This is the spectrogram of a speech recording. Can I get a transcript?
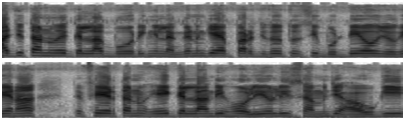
ਅੱਜ ਤੁਹਾਨੂੰ ਇਹ ਗੱਲਾਂ ਬੋਰਿੰਗ ਲੱਗਣਗੀਆਂ, ਪਰ ਜਦੋਂ ਤੁਸੀਂ ਬੁੱਢੇ ਹੋ ਜਾਓਗੇ ਨਾ, ਤੇ ਫਿਰ ਤੁਹਾਨੂੰ ਇਹ ਗੱਲਾਂ ਦੀ ਹੌਲੀ ਹੌਲੀ ਸਮਝ ਆਊਗੀ।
